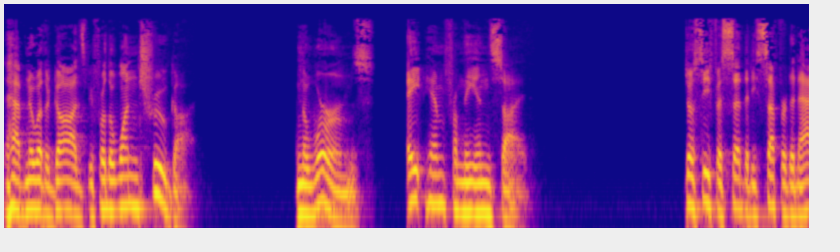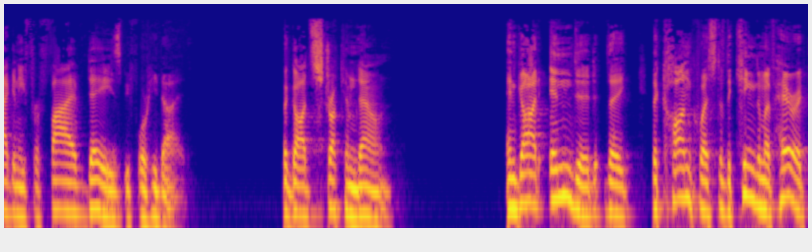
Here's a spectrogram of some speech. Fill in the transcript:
to have no other gods before the one true God. And the worms ate him from the inside. Josephus said that he suffered an agony for five days before he died. But God struck him down. And God ended the the conquest of the kingdom of Herod,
